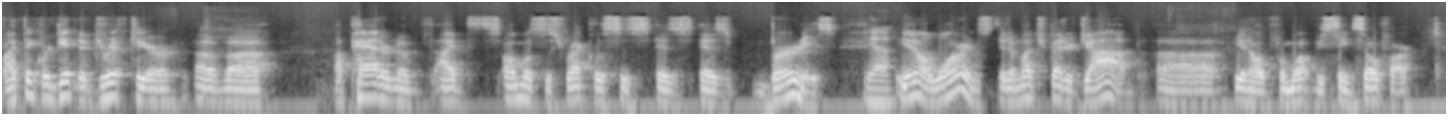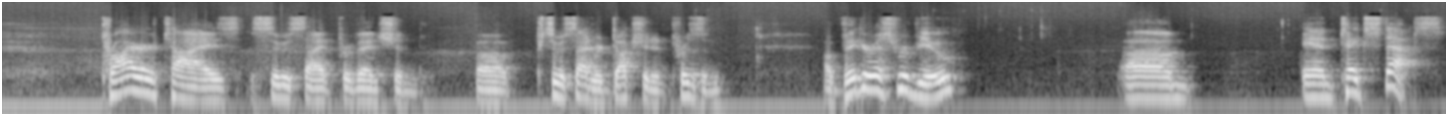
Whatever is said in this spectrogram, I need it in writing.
I think we're getting a drift here of uh, a pattern of I almost as reckless as, as as Bernie's. Yeah. You know, Warren's did a much better job. Uh, you know, from what we've seen so far. Prioritize suicide prevention, uh, suicide reduction in prison. A vigorous review um, and take steps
